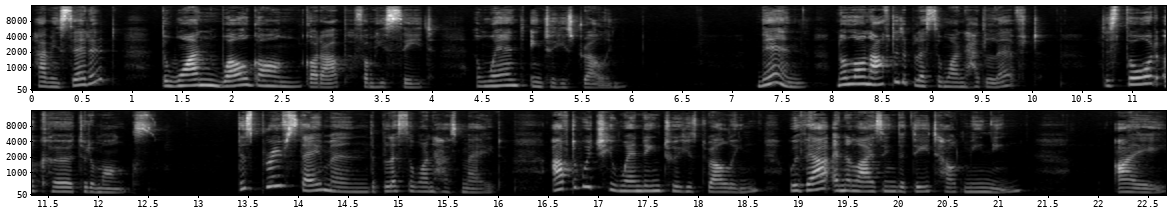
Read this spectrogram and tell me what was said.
Having said it, the one well gone got up from his seat and went into his dwelling. Then, not long after the Blessed One had left, this thought occurred to the monks. This brief statement the Blessed One has made after which he went into his dwelling without analyzing the detailed meaning, i.e.,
